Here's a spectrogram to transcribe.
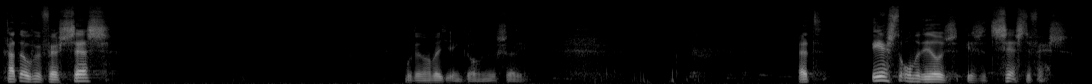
Gaat over vers 6. Moet er nog een beetje inkomen, jongens, sorry. Het eerste onderdeel is, is het zesde vers.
